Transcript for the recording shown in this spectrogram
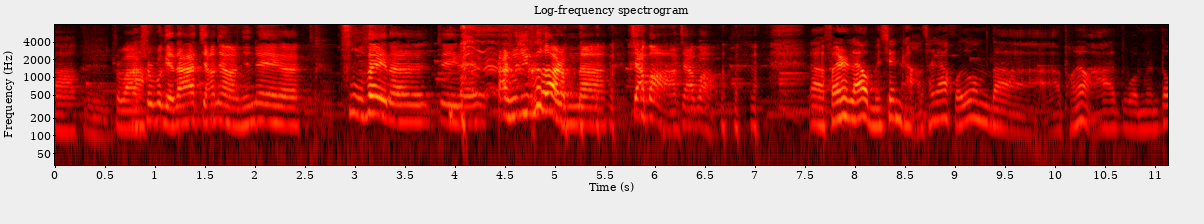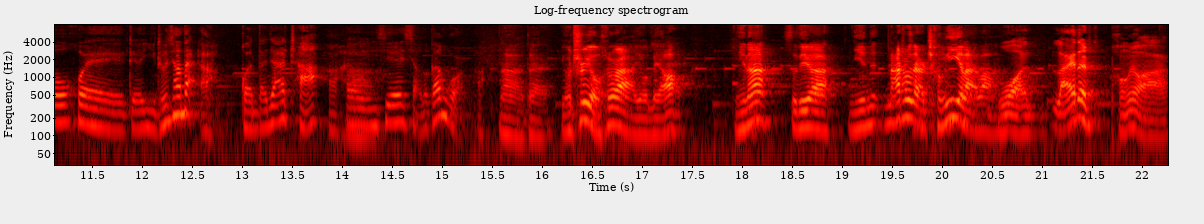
啊？是吧？是不是给大家讲讲您这个付费的这个大数据课什么的？加棒啊，加棒！呃，凡是来我们现场参加活动的朋友啊，我们都会这个以诚相待啊，管大家茶啊，还有一些小的干果啊。啊，对，有吃有喝啊，有聊。你呢，斯蒂文？你拿出点诚意来吧。我来的朋友啊。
